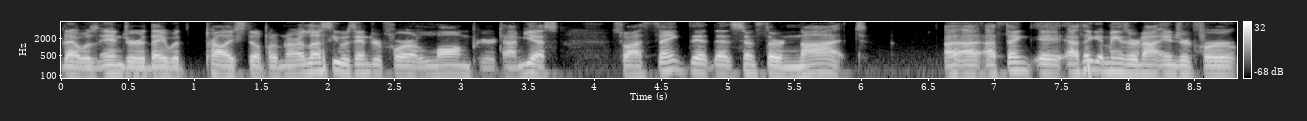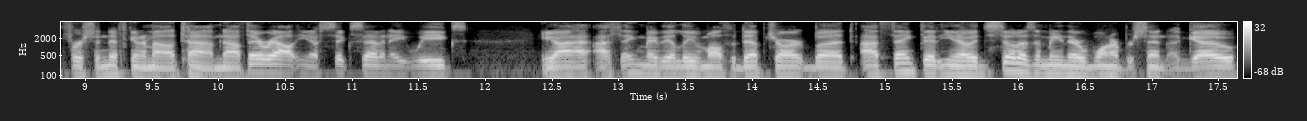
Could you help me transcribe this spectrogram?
that was injured, they would probably still put him there, unless he was injured for a long period of time. Yes. So I think that that since they're not, I, I think it, I think it means they're not injured for for a significant amount of time. Now, if they were out, you know, six, seven, eight weeks, you know, I, I think maybe they leave them off the depth chart. But I think that you know it still doesn't mean they're 100% a go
